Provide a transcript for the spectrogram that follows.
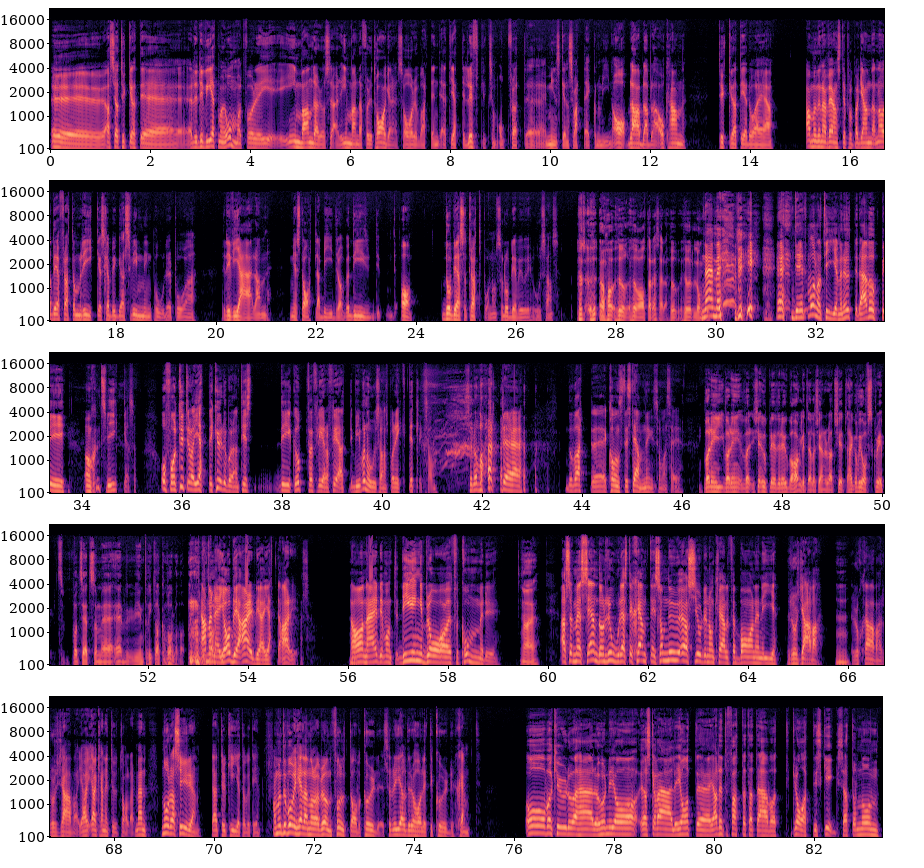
Eh, alltså jag tycker att det, eller det vet man ju om att för invandrare och sådär, invandrarföretagare så har det varit en, ett jättelyft liksom. Och för att eh, minska den svarta ekonomin, ja bla bla bla. Och han tycker att det då är, ja men den här vänsterpropagandan, ja det är för att de rika ska bygga swimmingpooler på eh, Rivieran med statliga bidrag. Och det, ja, då blev jag så trött på honom så då blev vi osams. Hur, hur, hur, artar det sig då? Hur, hur långt? Nej men vi, eh, det var nog tio minuter, det här var uppe i Örnsköldsvik alltså. Och folk tyckte det var jättekul i början, tills det gick upp för fler och fler att vi var nog osams på riktigt liksom. Så då vart det, då vart det konstig stämning som man säger. Var det, var det, var, upplevde du det obehagligt eller kände du att shit, här går vi off script på ett sätt som eh, vi inte riktigt har kontroll över? Ja men när jag blir arg blir jag jättearg alltså. Ja, nej, det var inte, det är ju inget bra för comedy. Nej. Alltså, men sen de roligaste skämten, som nu Ös gjorde någon kväll för barnen i Rojava. Rojava, Rojava, jag, jag kan inte uttala det. Men norra Syrien, där Turkiet har gått in. Ja, men då var ju hela Norra Brunn fullt av kurder, så då gällde det att ha lite kurdskämt. Åh, vad kul att vara här och hörni, jag, jag ska vara ärlig, jag, har inte, jag hade inte fattat att det här var ett gratis gig, så att om någon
